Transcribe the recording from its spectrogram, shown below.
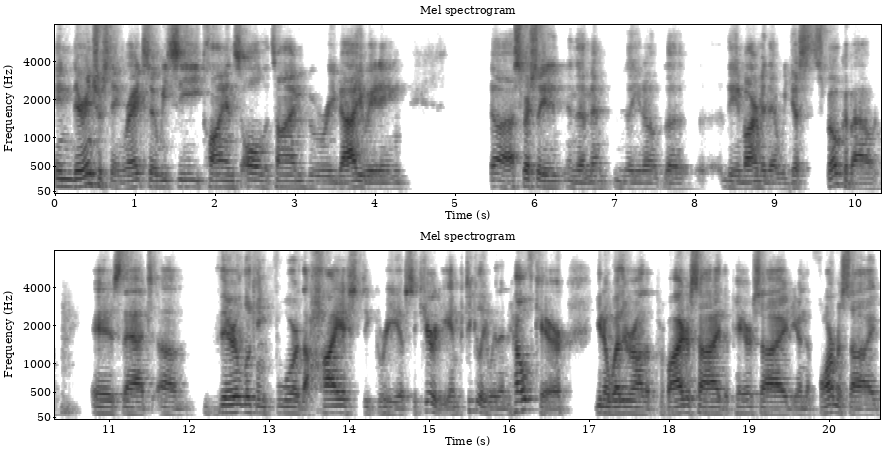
and they're interesting, right? So we see clients all the time who are evaluating, uh, especially in the, the you know the the environment that we just spoke about, is that um, they're looking for the highest degree of security, and particularly within healthcare, you know, whether on the provider side, the payer side, and the pharma side,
